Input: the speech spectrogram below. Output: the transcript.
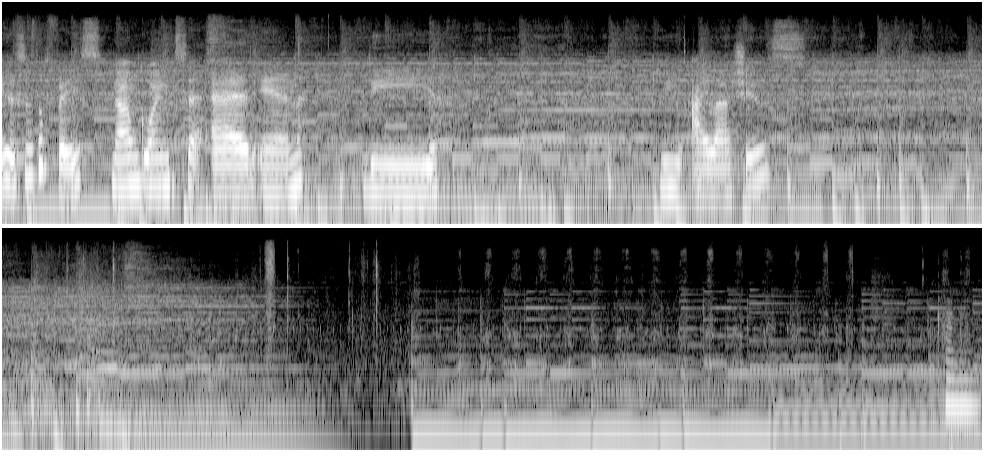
Okay, this is the face. Now I'm going to add in the the eyelashes. Okay.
